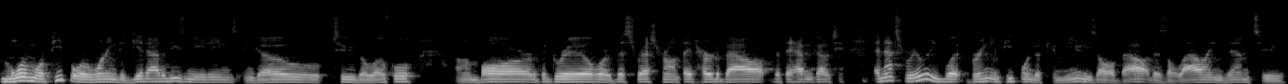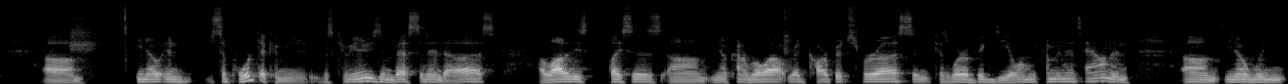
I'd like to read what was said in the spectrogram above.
more and more people are wanting to get out of these meetings and go to the local um, bar the grill or this restaurant they'd heard about that they haven't got a chance and that's really what bringing people into communities all about is allowing them to um, you know and support the community. This community's invested into us a lot of these places um, you know kind of roll out red carpets for us and because we're a big deal when we come into town. And um, you know when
